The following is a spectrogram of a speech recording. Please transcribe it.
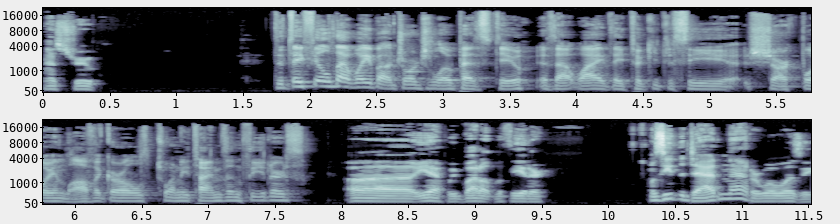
That's true. Did they feel that way about George Lopez too? Is that why they took you to see Shark Boy and Lava Girl twenty times in theaters? Uh, yeah, we bought out the theater. Was he the dad in that, or what was he?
